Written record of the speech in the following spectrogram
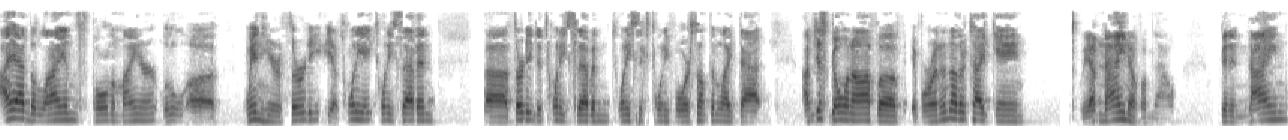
I had the Lions pulling the minor little, uh, win here, 30, you know, 28, 27, uh, 30 to 27, 26, 24, something like that. I'm just going off of if we're in another tight game, we have nine of them now. Been in nine,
